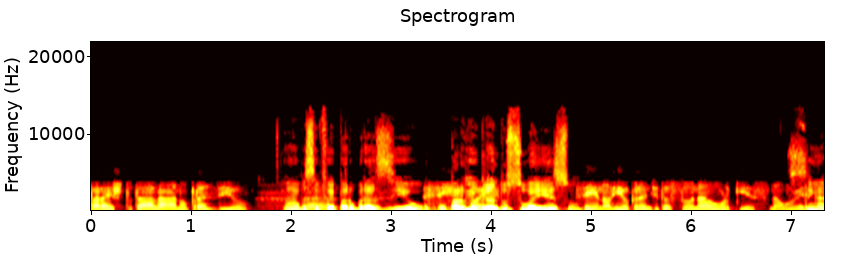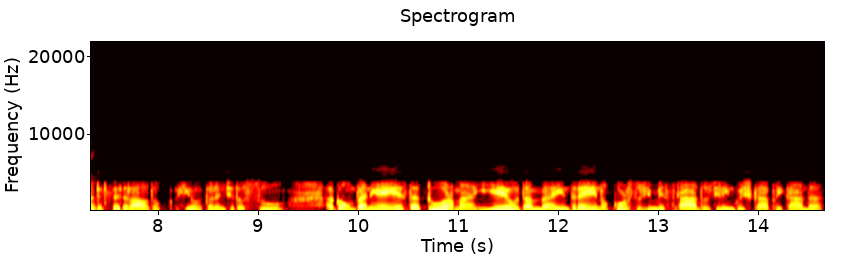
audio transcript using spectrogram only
para estudar lá no Brasil. Ah, você uh, foi para o Brasil, sim, para o Rio foi, Grande do Sul, é isso? Sim, no Rio Grande do Sul, na URGS, na Universidade sim. Federal do Rio Grande do Sul. Acompanhei esta turma e eu também entrei no curso de mestrado de Linguística Aplicada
